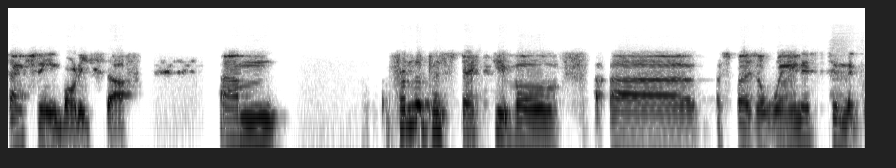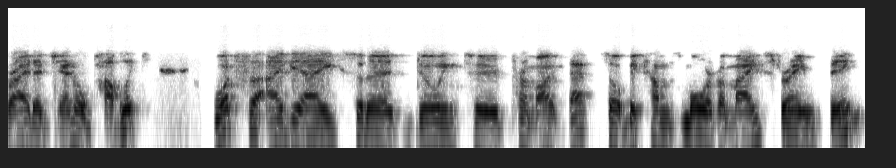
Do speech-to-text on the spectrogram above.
sanctioning body stuff. Um, from the perspective of, uh, I suppose, awareness in the greater general public, what's the ABA sort of doing to promote that so it becomes more of a mainstream thing?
